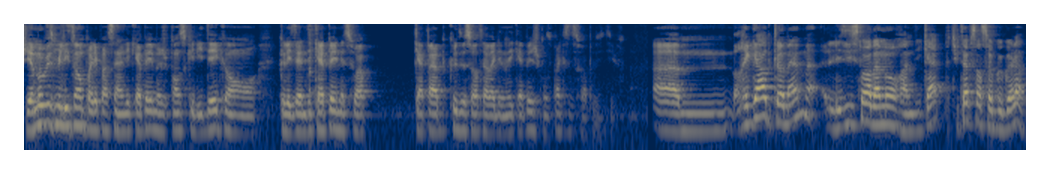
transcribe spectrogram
je suis un mauvais militant pour les personnes handicapées, mais je pense que l'idée que les handicapés ne soient capables que de sortir avec les handicapés, je pense pas que ce soit positif. Euh, regarde quand même les histoires d'amour handicap. Tu tapes ça sur Google,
